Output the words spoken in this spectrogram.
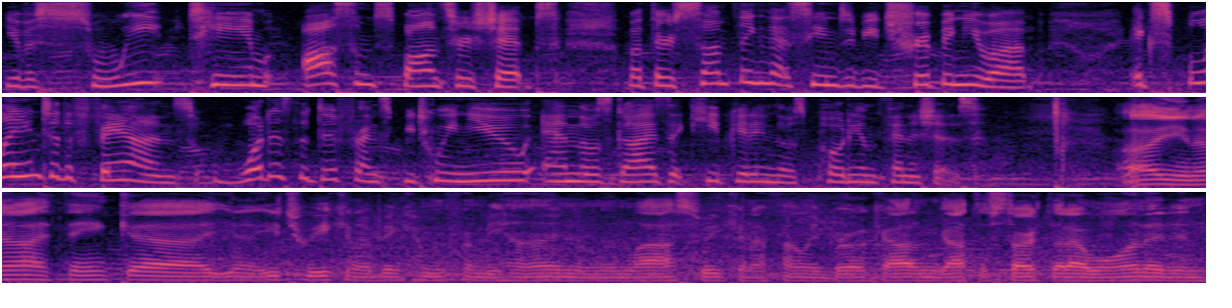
You have a sweet team, awesome sponsorships, but there's something that seems to be tripping you up. Explain to the fans what is the difference between you and those guys that keep getting those podium finishes? Uh, you know, I think uh, you know each weekend I've been coming from behind, and then last weekend I finally broke out and got the start that I wanted, and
